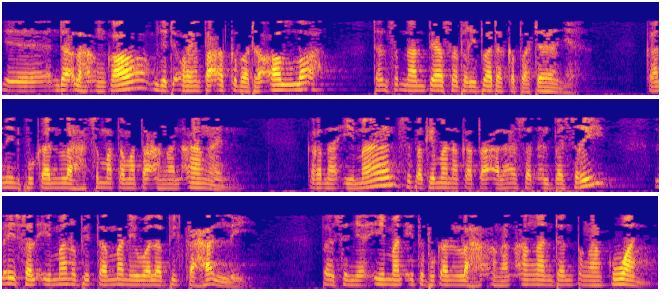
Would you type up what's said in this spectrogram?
ya, hendaklah engkau menjadi orang yang taat kepada Allah dan senantiasa beribadah kepadanya. Karena ini bukanlah semata-mata angan-angan. Karena iman, sebagaimana kata Al-Hasan Al-Basri, Laisal imanu bitamani wala bitahalli. Bahasanya iman itu bukanlah angan-angan dan pengakuan.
